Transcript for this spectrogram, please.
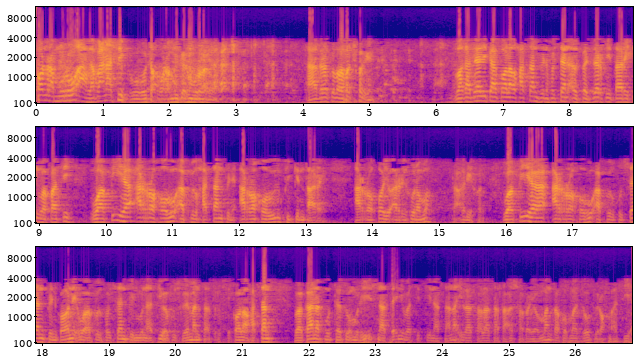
Kon ra muruah, lah Pak Nasib, bocah orang mikir murah. Nah terus kalau coba Wakadhalika qala Hasan bin Husain Al-Bazzar fi tarihi wafatih wa fiha ar-rahahu Abdul Hasan bin ar-rahahu bikin tarikh. Ar-rahahu ya arihu napa? Ta'rifan. Wa fiha ar-rahahu Abdul Husain bin Qani wa Abdul Husain bin Munadi wa Abu Sulaiman satrusih. Qala Hasan wa kanat muddatu umrihi isnataini wa sittina sana ila salasata asyara yawman taqammatu bi rahmatih.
